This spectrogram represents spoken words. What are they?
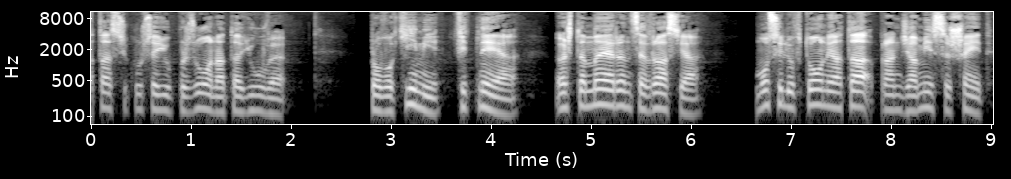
ata sikurse ju përzuan ata juve. Provokimi, fitneja, është më e rëndë se vrasja, Mos i luftoni ata pranë xhamisë së shenjtë,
